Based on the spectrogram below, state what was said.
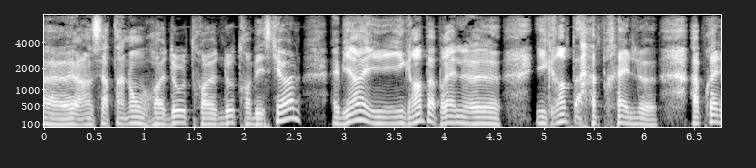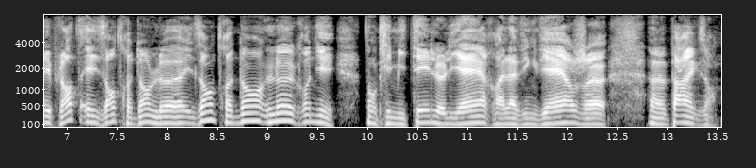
euh, un certain nombre d'autres d'autres bestioles, eh bien ils, grimpent après le ils grimpent après le après les plantes et ils entrent dans le ils entrent dans le grenier. Donc limiter le lierre, la vigne vierge, par exemple.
